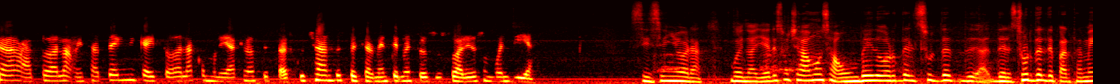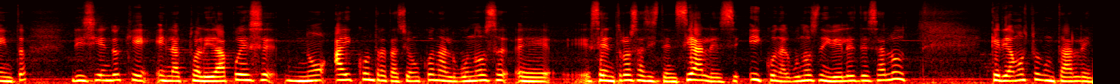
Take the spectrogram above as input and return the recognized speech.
a a toda la mesa técnica y toda la comunidad que nos está escuchando, especialmente nuestros usuarios, un buen día. Sí, señora. Bueno, ayer escuchábamos a un vedor del sur, del sur del departamento diciendo que en la actualidad pues eh, no hay contratación con algunos eh, centros asistenciales y con algunos niveles de salud. Queríamos preguntarle,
